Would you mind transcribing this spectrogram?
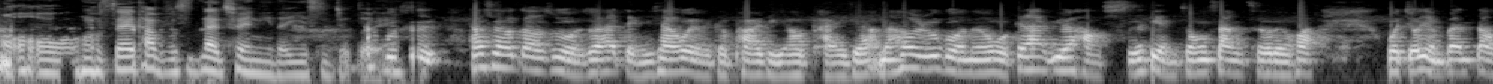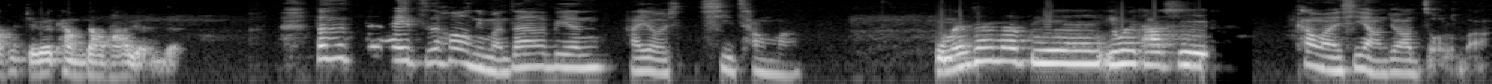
哦哦，所以他不是在催你的意思，就对。不是，他是要告诉我说，他等一下会有一个 party 要开这样。然后如果呢，我跟他约好十点钟上车的话，我九点半到是绝对看不到他人的。但是天黑之后，你们在那边还有戏唱吗？我们在那边，因为他是看完夕阳就要走了吧？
